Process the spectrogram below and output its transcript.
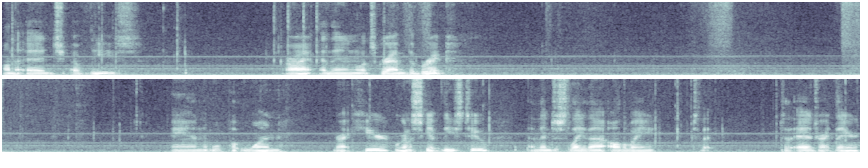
on the edge of these. Alright, and then let's grab the brick. And we'll put one right here. We're going to skip these two, and then just lay that all the way to the, to the edge right there.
